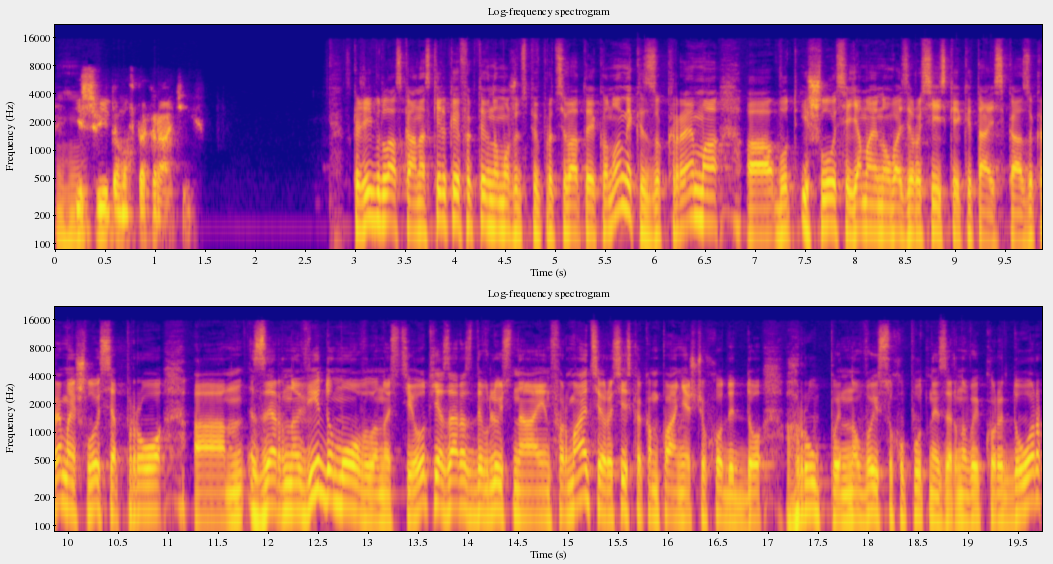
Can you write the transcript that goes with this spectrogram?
Угу. і світом автократії. Скажіть, будь ласка, а наскільки ефективно можуть співпрацювати економіки? Зокрема, а, от ішлося, я маю на увазі російська і китайська. Зокрема, йшлося про а, зернові домовленості. От я зараз дивлюсь на інформацію. Російська компанія, що входить до групи новий сухопутний зерновий коридор,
